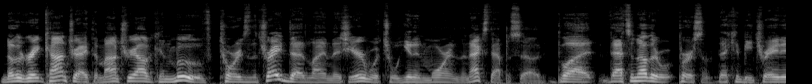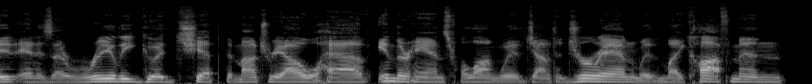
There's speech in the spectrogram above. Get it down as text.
another great contract that Montreal can move towards the trade deadline this year, which we'll get in more in the next episode. But that's another person that can be traded and is a really good chip that Montreal will have in their hands, along with Jonathan Drouin, with Mike Hoffman,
